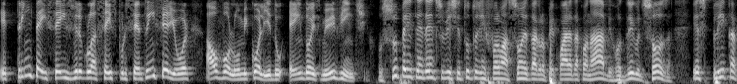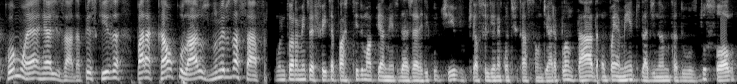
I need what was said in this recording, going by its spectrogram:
e 36,6% inferior ao volume colhido em 2020. O superintendente substituto de informações da agropecuária da Conab, Rodrigo de Souza, explica como é realizada a pesquisa para calcular os números da safra. O monitoramento é feito a partir do mapeamento das áreas de cultivo, que auxilia na quantificação de área plantada, acompanhamento da dinâmica do uso do solo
